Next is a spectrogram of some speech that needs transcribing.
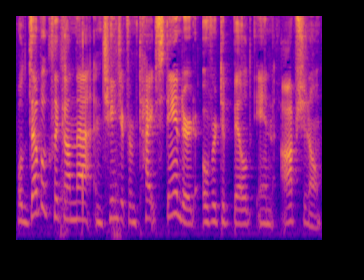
We'll double click on that and change it from type standard over to build in optional.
